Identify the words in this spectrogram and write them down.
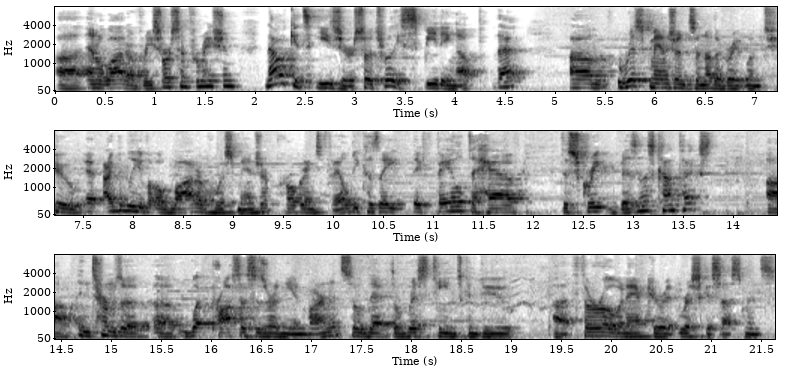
uh, and a lot of resource information? Now it gets easier. So it's really speeding up that. Um, risk management is another great one too. I believe a lot of risk management programs fail because they, they fail to have discrete business context uh, in terms of uh, what processes are in the environment so that the risk teams can do uh, thorough and accurate risk assessments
